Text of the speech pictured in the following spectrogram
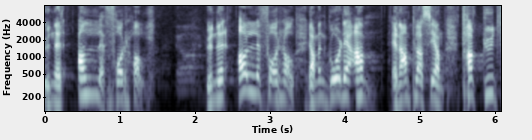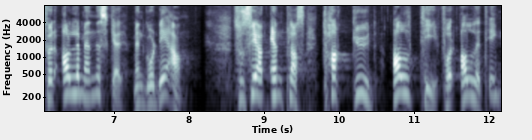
under alle forhold. Under alle forhold. Ja, men går det an? En annen plass sier han takk Gud for alle mennesker. Men går det an? Så sier han en plass takk Gud alltid for alle ting.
